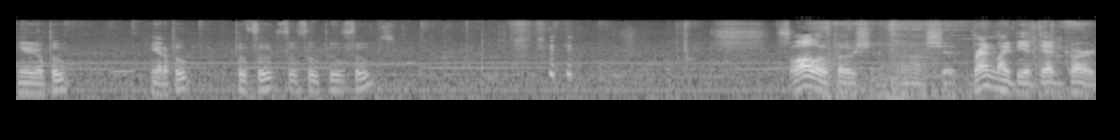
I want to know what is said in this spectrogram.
You gotta go poop? You gotta poop? Poop food? Food, food, poop foods? Swallow potion. Oh shit. Bren might be a dead card.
